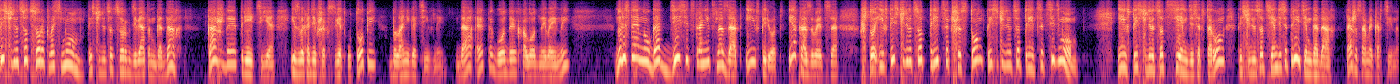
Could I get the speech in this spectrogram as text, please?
В 1948-1949 годах каждая третья из выходивших в свет утопий была негативной. Да, это годы холодной войны, но листаем наугад 10 страниц назад и вперед, и оказывается, что и в 1936-1937 и в 1972-1973 годах та же самая картина.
